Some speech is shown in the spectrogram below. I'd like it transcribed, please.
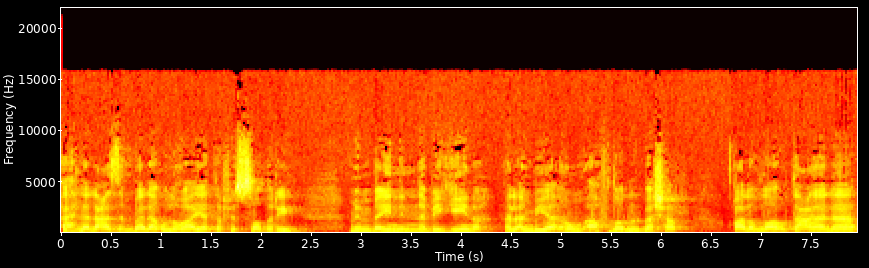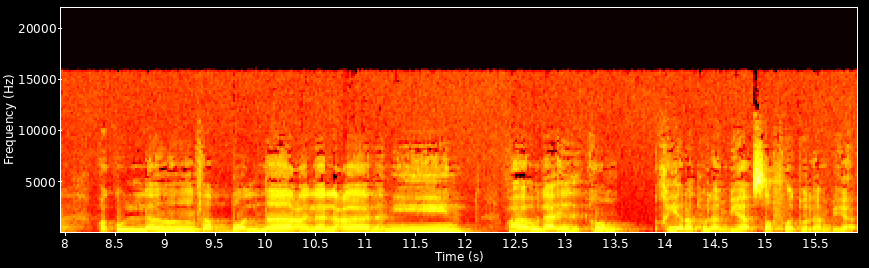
أهل العزم بلغوا الغاية في الصبر من بين النبيين. الأنبياء هم أفضل البشر. قال الله تعالى وكلا فضلنا على العالمين. وهؤلاء هم خيرة الأنبياء صفوة الأنبياء.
